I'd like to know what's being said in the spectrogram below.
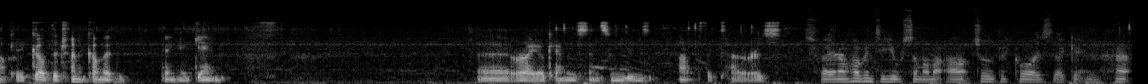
Okay, God, they're trying to come at the thing again. Uh, right, okay, I'm gonna send some units up the towers. It's fine. I'm having to heal some of my archers because they're getting hit.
